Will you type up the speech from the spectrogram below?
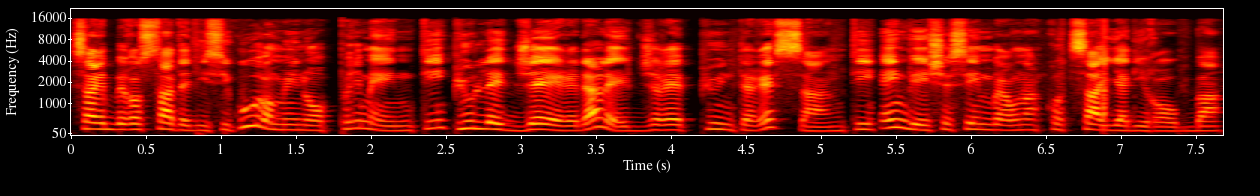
sarebbero state di sicuro meno opprimenti, più leggere da leggere, più interessanti e invece sembra una cozzaglia di roba.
